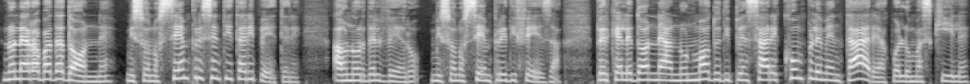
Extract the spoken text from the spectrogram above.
Non è roba da donne, mi sono sempre sentita ripetere. A onor del vero, mi sono sempre difesa, perché le donne hanno un modo di pensare complementare a quello maschile,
